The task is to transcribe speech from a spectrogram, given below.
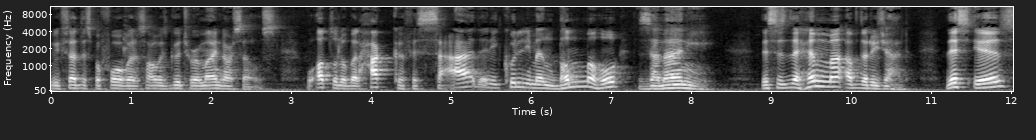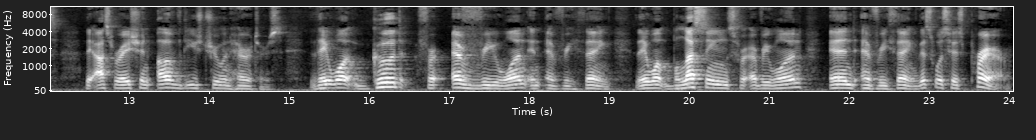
We've said this before, but it's always good to remind ourselves. وأطلب الحق في السعادة لكل من ضمه زماني. This is the himma of the rijal. This is the aspiration of these true inheritors. They want good for everyone and everything. They want blessings for everyone and everything. This was his prayer.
